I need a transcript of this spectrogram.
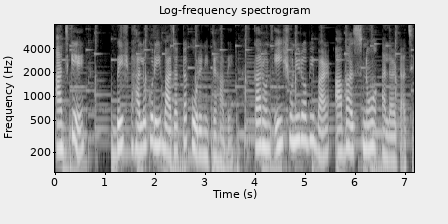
আজকে বেশ ভালো করেই বাজারটা করে নিতে হবে। কারণ এই শনি রবিবার আবার স্নো অ্যালার্ট আছে।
